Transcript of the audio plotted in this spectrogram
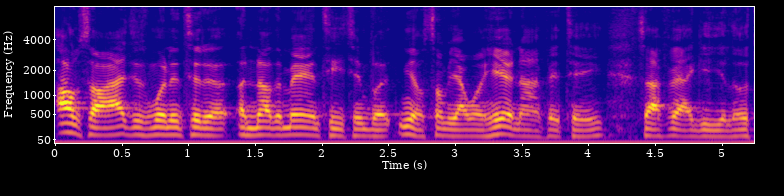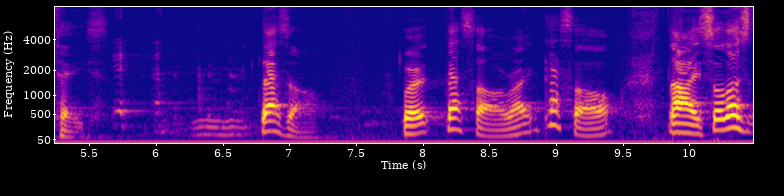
I'm sorry, I just went into the another man teaching, but you know, some of y'all weren't here at 915, so I figured I'd give you a little taste. that's all. But that's all right. That's all. All right, so let's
